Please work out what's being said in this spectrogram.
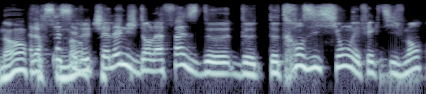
Non. Alors ça c'est le challenge dans la phase de, de, de transition effectivement.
